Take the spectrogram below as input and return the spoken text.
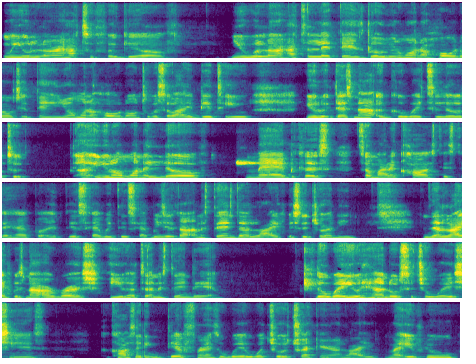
when you learn how to forgive, you will learn how to let things go. You don't want to hold on to things. You don't want to hold on to what somebody did to you. You that's not a good way to live. To uh, you don't want to live mad because somebody caused this to happen and this happened, this happened. You just gotta understand that life is a journey. And that life is not a rush. And you have to understand that the way you handle situations could cause any difference with what you attract in your life. Like if you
